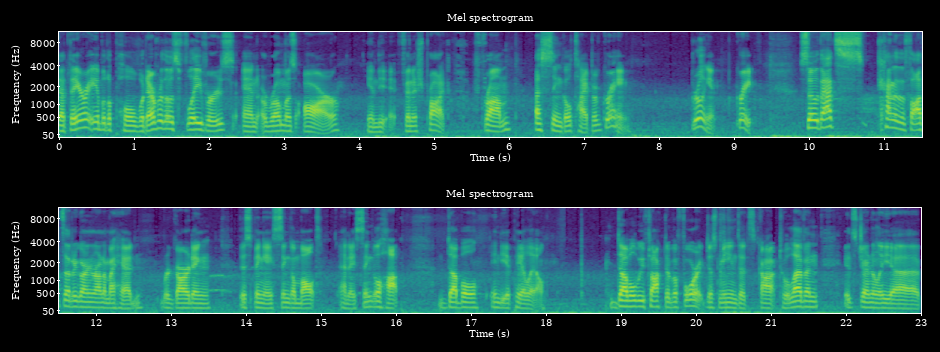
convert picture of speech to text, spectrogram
that they are able to pull whatever those flavors and aromas are in the finished product from a single type of grain. Brilliant. Great. So that's kind of the thoughts that are going around in my head regarding this being a single malt and a single hop double India Pale Ale. Double, we've talked about before, it just means it's gone up to 11. It's generally, uh,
